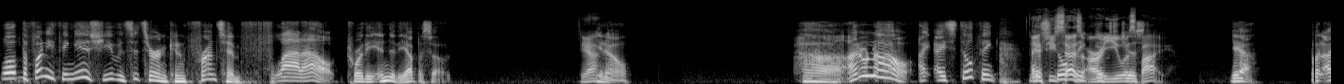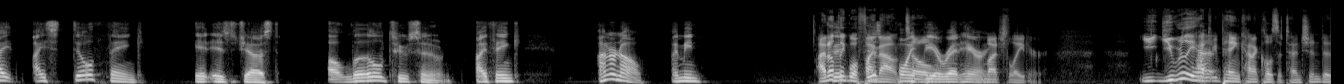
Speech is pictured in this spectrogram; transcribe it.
Well, the funny thing is, she even sits here and confronts him flat out toward the end of the episode. Yeah, You know, uh, I don't know. I, I still think. I And she says, "Are you a spy?" Yeah, but I I still think it is just a little too soon. I think I don't know. I mean, I don't think we'll find out point until be a red herring? much later. You, you really have I- to be paying kind of close attention to,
